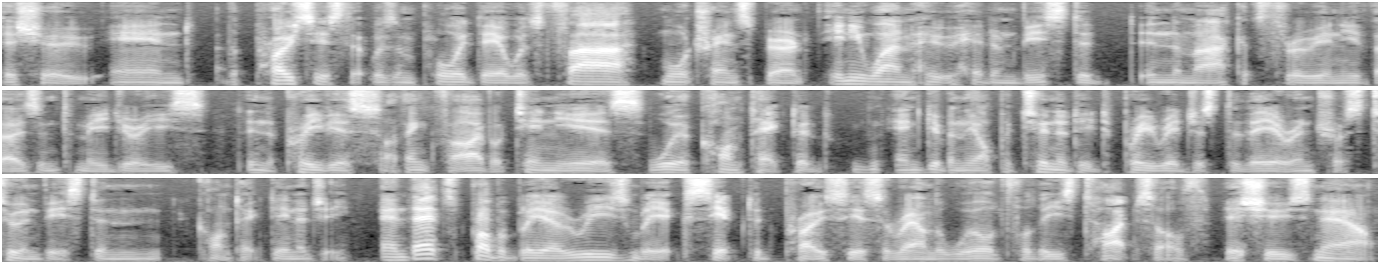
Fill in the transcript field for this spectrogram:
issue, and the process that was employed there was far more transparent. Anyone who had invested in the markets through any of those intermediaries in the previous, I think, five or ten years were contacted and given the opportunity to pre register their interest to invest in Contact Energy. And that's probably a reasonably accepted process around the world for these types of issues now.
